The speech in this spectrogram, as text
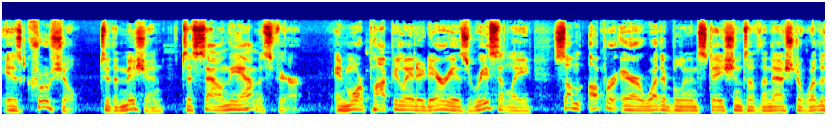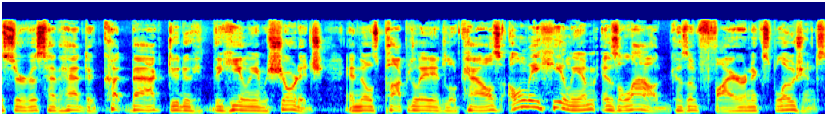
is crucial to the mission to sound the atmosphere. In more populated areas recently, some upper air weather balloon stations of the National Weather Service have had to cut back due to the helium shortage. In those populated locales, only helium is allowed because of fire and explosions.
